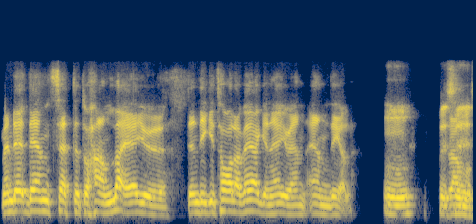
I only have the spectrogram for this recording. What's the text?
men det, den sättet att handla är ju, den digitala vägen är ju en, en del. Mm. Framåt.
